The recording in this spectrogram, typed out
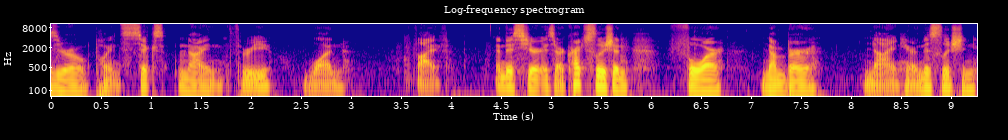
0.69315. And this here is our correct solution for number 9 here. And this solution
